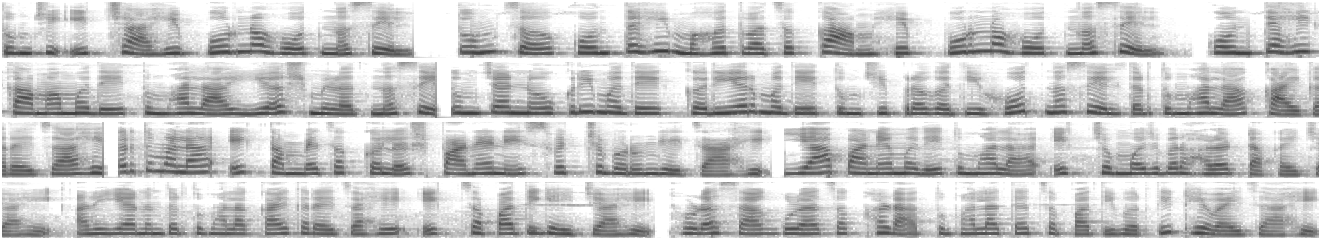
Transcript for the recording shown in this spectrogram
तुमची इच्छा ही पूर्ण होत नसेल. तुमचं कोणतंही महत्त्वाचं काम हे पूर्ण होत नसेल कोणत्याही कामामध्ये तुम्हाला यश मिळत नसेल तुमच्या नोकरीमध्ये करिअरमध्ये तुमची प्रगती होत नसेल तर तुम्हाला काय करायचं आहे? तर तुम्हाला एक तांब्याचा कलश पाण्याने स्वच्छ भरून घ्यायचा आहे. या पाण्यामध्ये तुम्हाला एक चम्मचभर हळद टाकायची आहे आणि यानंतर तुम्हाला काय करायचं आहे? एक चपाती घ्यायची आहे. थोडासा गुळाचा खडा तुम्हाला त्या चपातीवरती ठेवायचा आहे.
